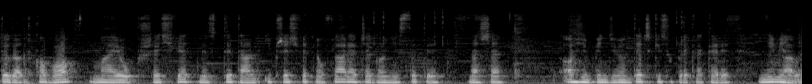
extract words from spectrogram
dodatkowo mają prześwietny tytan i prześwietną flarę, czego niestety nasze 859 super crackery nie miały.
